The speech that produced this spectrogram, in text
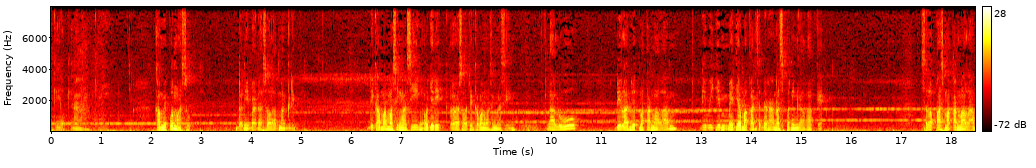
Oke oke Nah. oke. kami pun masuk dan ibadah sholat maghrib di kamar masing-masing. Oh jadi eh, sholatin kamar masing-masing. Lalu dilanjut makan malam di meja makan sederhana sepeninggal kakek. Selepas makan malam,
